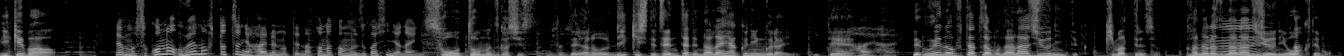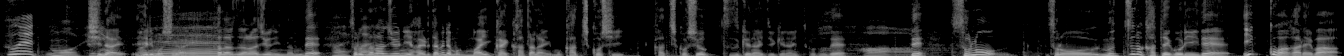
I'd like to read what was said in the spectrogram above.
行けばでもそこの上の二つに入るのってなかなか難しいんじゃないんです相当難しいです。難しい。であの力士って全体で700人ぐらいいて、はいはいはい。で上の2つはもう70人って決まってるんですよ。必ず70人多くても。増えもしない減りもしない。必ず70人なんではいはい。その70人入るためにはもう毎回勝たないもう勝ち越し勝ち越しを続けないといけないってことで。はあ。でそのその6つのカテゴリーで1個上がれば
